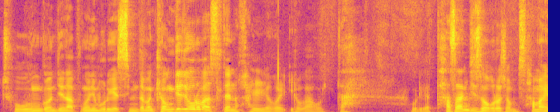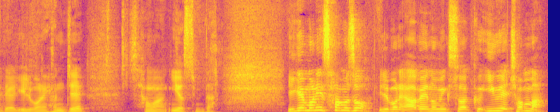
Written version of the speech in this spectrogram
좋은 건지 나쁜 건지 모르겠습니다만 경제적으로 봤을 때는 활력을 잃어가고 있다. 우리가 타산지석으로 좀 삼아야 될 일본의 현재 상황이었습니다. 이게 뭐니 사무소 일본의 아베노믹스와 그 이후의 전망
